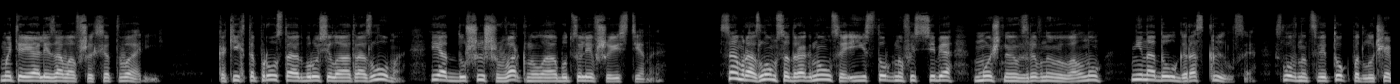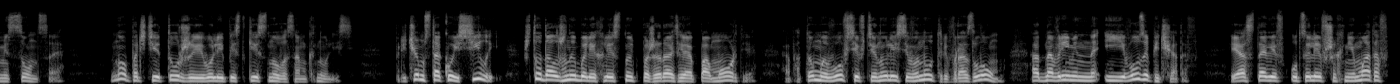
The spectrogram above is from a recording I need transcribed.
материализовавшихся тварей. Каких-то просто отбросило от разлома и от души шваркнуло об уцелевшие стены. Сам разлом содрогнулся и, исторгнув из себя мощную взрывную волну, ненадолго раскрылся, словно цветок под лучами солнца, но почти тут же его лепестки снова сомкнулись. Причем с такой силой, что должны были хлестнуть пожирателя по морде, а потом и вовсе втянулись внутрь, в разлом, одновременно и его запечатав, и оставив уцелевших нематов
